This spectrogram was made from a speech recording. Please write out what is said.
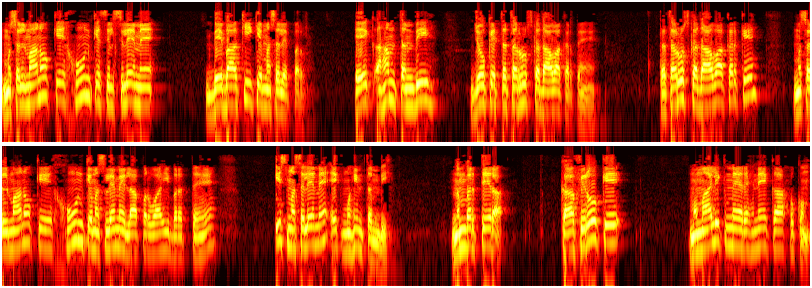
مسلمانوں کے خون کے سلسلے میں بے باکی کے مسئلے پر ایک اہم تنبیہ جو کہ تترس کا دعویٰ کرتے ہیں۔ تترس کا دعویٰ کر کے مسلمانوں کے خون کے مسئلے میں لاپرواہی برتتے ہیں۔ اس مسئلے میں ایک مہم تنبی نمبر تیرہ، کافروں کے ممالک میں رہنے کا حکم۔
